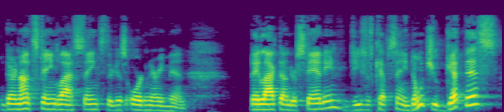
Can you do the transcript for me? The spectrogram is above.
They're not stained glass saints, they're just ordinary men. They lacked understanding. Jesus kept saying, Don't you get this?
